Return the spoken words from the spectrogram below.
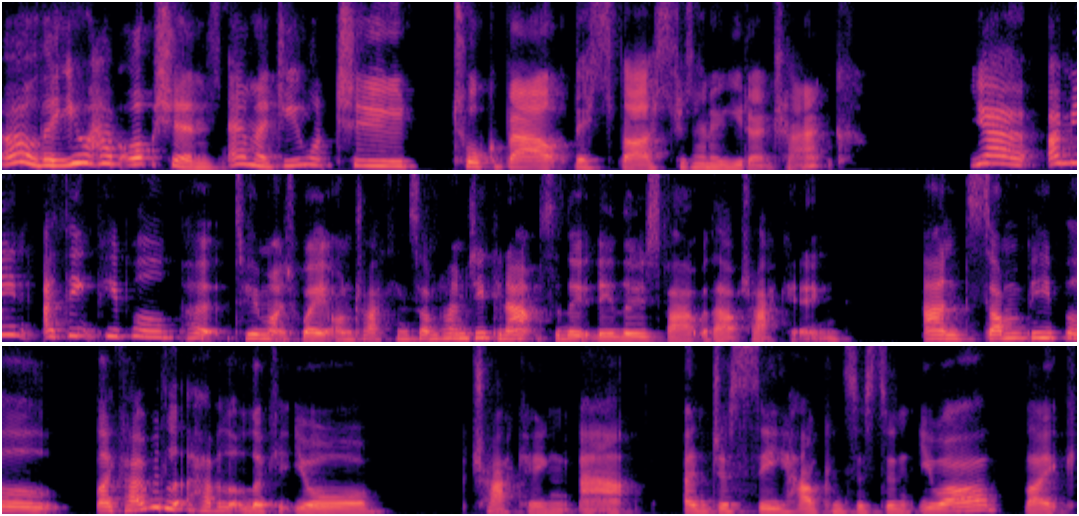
Oh, that you have options. Emma, do you want to talk about this first? Because I know you don't track. Yeah, I mean, I think people put too much weight on tracking. Sometimes you can absolutely lose fat without tracking. And some people, like, I would have a little look at your tracking app and just see how consistent you are. Like,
